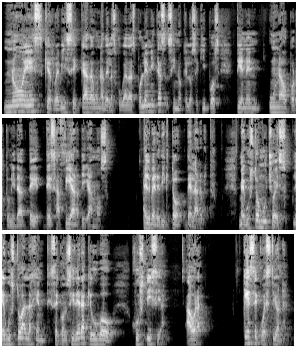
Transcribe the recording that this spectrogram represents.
no es que revise cada una de las jugadas polémicas, sino que los equipos tienen una oportunidad de desafiar, digamos, el veredicto del árbitro. Me gustó mucho eso, le gustó a la gente, se considera que hubo justicia. Ahora, ¿qué se cuestiona?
